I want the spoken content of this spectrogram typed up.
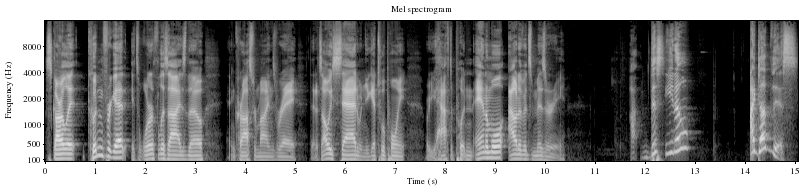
Scarlett couldn't forget its worthless eyes, though, and Kross reminds Rey that it's always sad when you get to a point where you have to put an animal out of its misery. This, you know, I dug this.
